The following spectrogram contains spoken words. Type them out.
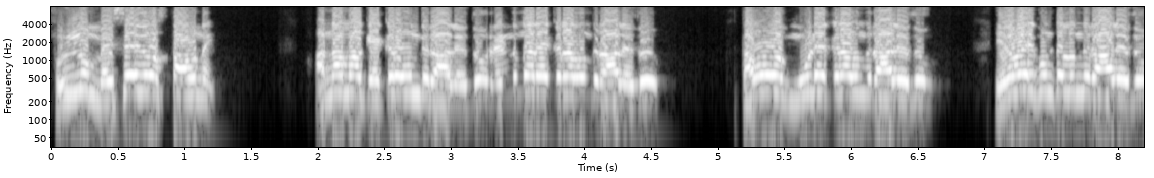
ఫుల్ మెసేజ్ వస్తా ఉన్నాయి. అన్న మాకు ఎకరం ఉంది రాలేదు రెండున్నర ఎకరాలు ఉంది రాలేదు. తమ మాకు మూడు ఎకరాలు ఉంది రాలేదు. ఇరవై గుంటలు ఉంది రాలేదు.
